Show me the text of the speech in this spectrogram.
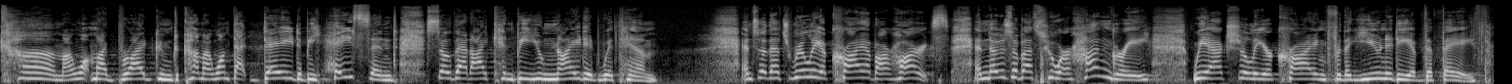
come. I want my bridegroom to come. I want that day to be hastened so that I can be united with him. And so that's really a cry of our hearts. And those of us who are hungry, we actually are crying for the unity of the faith.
